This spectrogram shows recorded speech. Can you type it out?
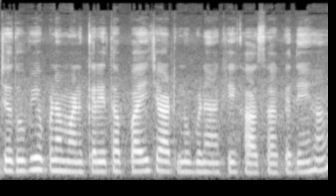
ਜਦੋਂ ਵੀ ਆਪਣਾ ਮਨ ਕਰੇ ਤਾਂ ਆਪਾਂ ਇਹ ਚਾਟ ਨੂੰ ਬਣਾ ਕੇ ਖਾ ਸਕਦੇ ਹਾਂ।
